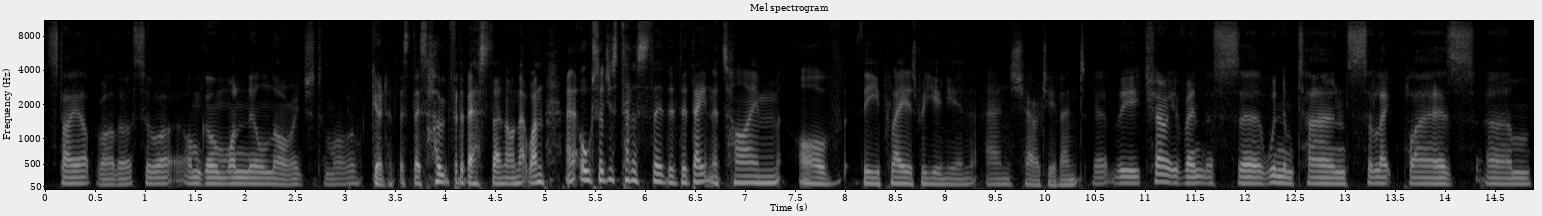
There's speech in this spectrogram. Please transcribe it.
stay up, rather. So uh, I'm going 1 0 Norwich tomorrow. Good. Let's, let's, hope for the best then on that one. And also, just tell us the, the, the date and the time of the Players' Reunion and charity event. Yeah, the charity event is uh, Wymondham Town Select Players. Um,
